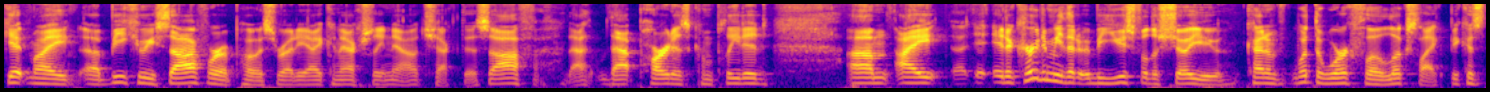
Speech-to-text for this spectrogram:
get my uh, BQE software post ready, I can actually now check this off. That that part is completed. Um, I it occurred to me that it would be useful to show you kind of what the workflow looks like because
